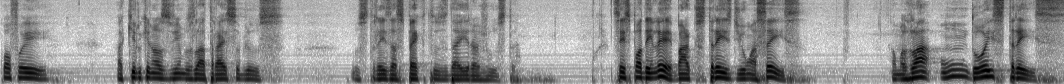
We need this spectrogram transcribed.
qual foi aquilo que nós vimos lá atrás sobre os, os três aspectos da ira justa. Vocês podem ler Marcos 3, de 1 a 6? Vamos lá? Um, dois, três.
